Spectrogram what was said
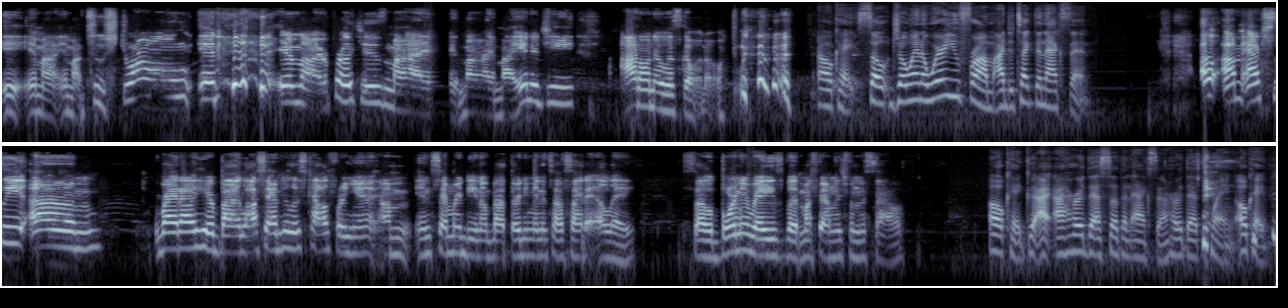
am I am I too strong in in my approaches, my my my energy? I don't know what's going on. okay, so Joanna, where are you from? I detect an accent. Oh, I'm actually um right out here by Los Angeles, California. I'm in San Bernardino, about 30 minutes outside of LA. So born and raised, but my family's from the South. Okay, good. I, I, heard that southern accent. I heard that twang. Okay.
